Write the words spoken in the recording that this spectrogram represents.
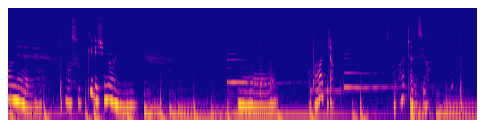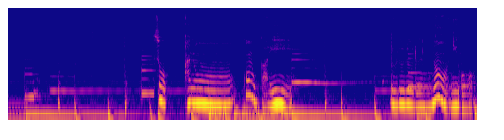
がね、まあ、すっきりしないね。もうおばあちゃん。おばあちゃんですよ。そうあのー今回ルルルルンの2号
